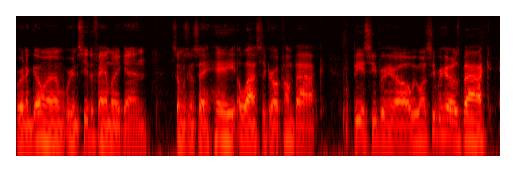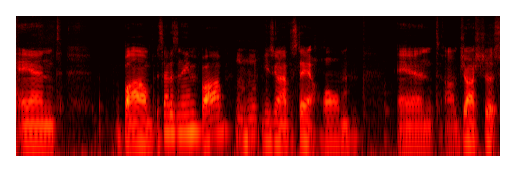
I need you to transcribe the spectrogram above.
We're going to go in, we're going to see the family again. Someone's going to say, hey, Elastigirl, come back. Be a superhero. We want superheroes back. And Bob, is that his name? Bob? Mm-hmm. He's going to have to stay at home. And um, Josh just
